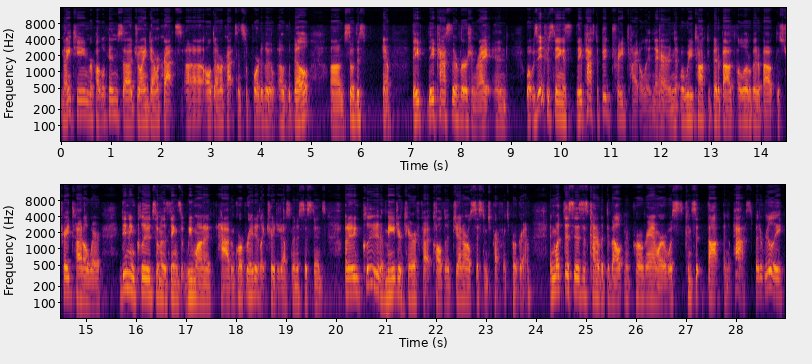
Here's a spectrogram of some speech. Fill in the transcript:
19 republicans uh, join democrats uh, all democrats in support of the, of the bill. Um, so this you know they they passed their version right? And what was interesting is they passed a big trade title in there, and we talked a bit about a little bit about this trade title where it didn't include some of the things that we want to have incorporated, like trade adjustment assistance, but it included a major tariff cut called the General Systems Preference Program. And what this is is kind of a development program, or was thought in the past, but it really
